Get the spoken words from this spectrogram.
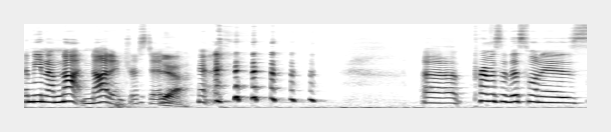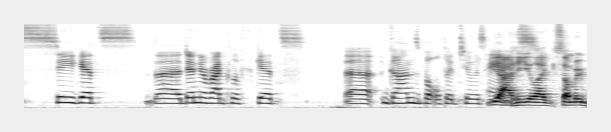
I mean, I'm not not interested. Yeah. uh, premise of this one is he gets the Daniel Radcliffe gets uh, guns bolted to his hands. Yeah, he like somebody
